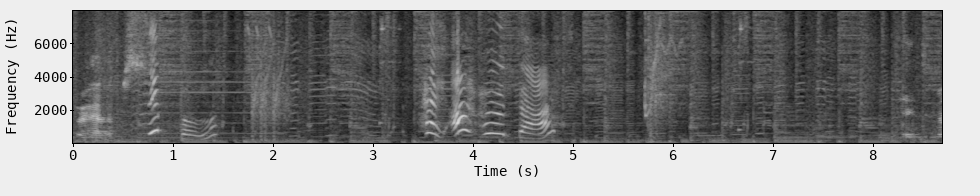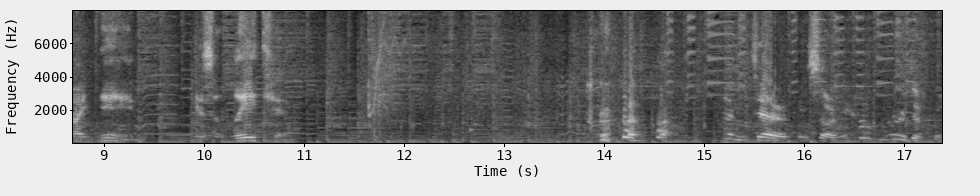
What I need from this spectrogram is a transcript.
perhaps? Simple? Hey, I heard that! And my name is Layton. I'm terribly sorry. How rude of me.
